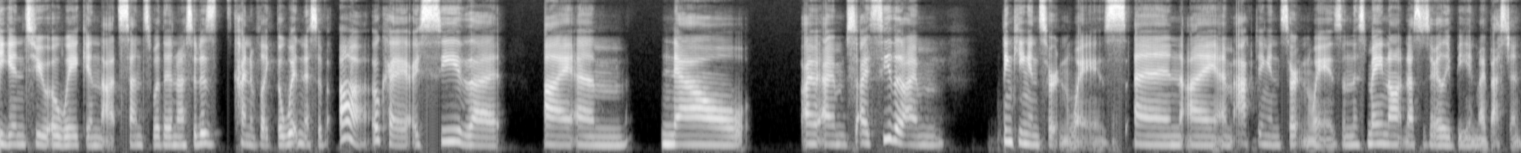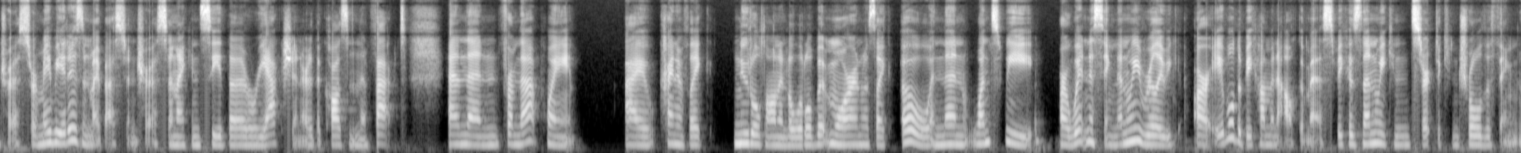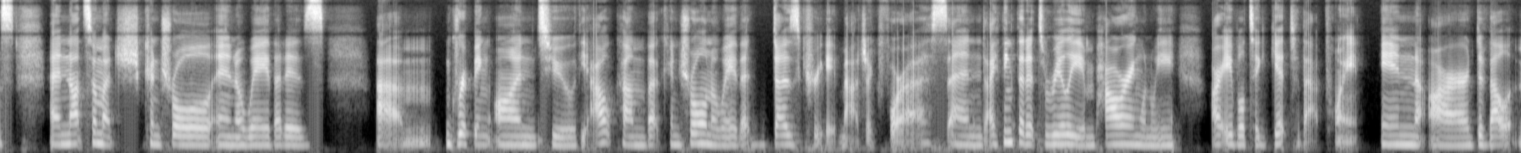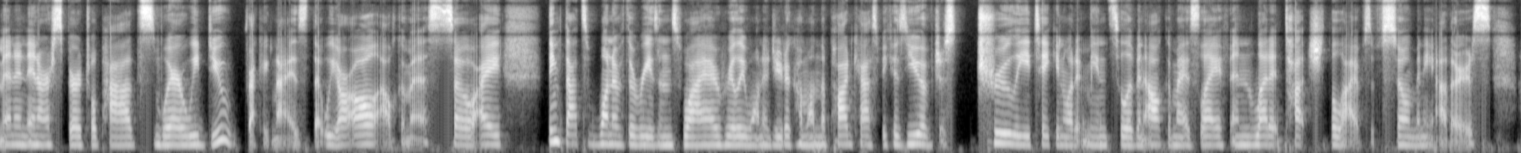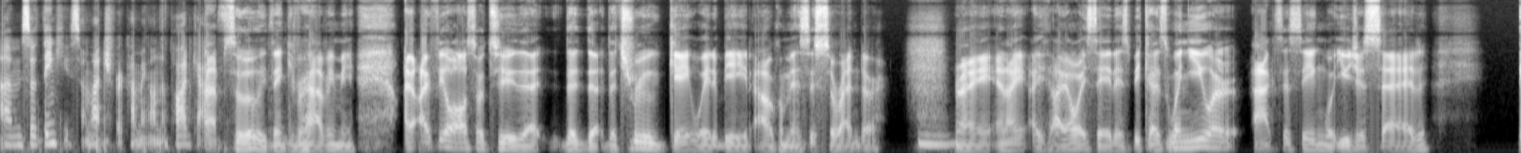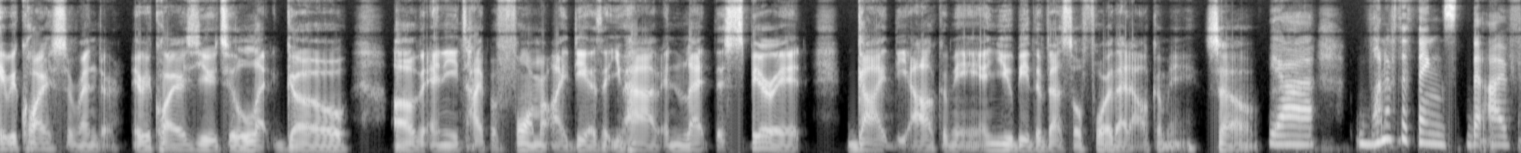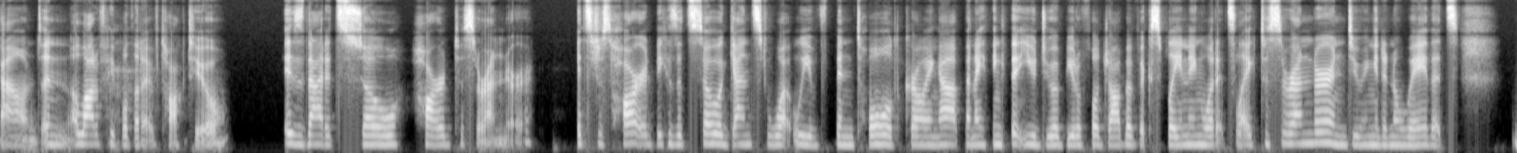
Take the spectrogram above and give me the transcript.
begin to awaken that sense within us, it is kind of like the witness of, ah, okay, I see that I am now I, I'm I see that I'm thinking in certain ways and I am acting in certain ways. And this may not necessarily be in my best interest, or maybe it is in my best interest. And I can see the reaction or the cause and effect. And then from that point, I kind of like noodled on it a little bit more and was like, oh, and then once we are witnessing, then we really are able to become an alchemist because then we can start to control the things and not so much control in a way that is um, gripping on to the outcome, but control in a way that does create magic for us. And I think that it's really empowering when we are able to get to that point in our development and in our spiritual paths where we do recognize that we are all alchemists. So I think that's one of the reasons why I really wanted you to come on the podcast because you have just truly taken what it means to live an alchemized life and let it touch the lives of so many others. Um, so thank you so much for coming on the podcast. Absolutely. Thank you for having me. I, I feel also too that the, the, the true gateway to being an alchemist is surrender. Mm. Right. And I, I I always say this because when you are accessing what you just said, it requires surrender. It requires you to let go of any type of form or ideas that you have and let the spirit guide the alchemy and you be the vessel for that alchemy. So, yeah. One of the things that I've found, and a lot of people that I've talked to, is that it's so hard to surrender. It's just hard because it's so against what we've been told growing up. And I think that you do a beautiful job of explaining what it's like to surrender and doing it in a way that's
